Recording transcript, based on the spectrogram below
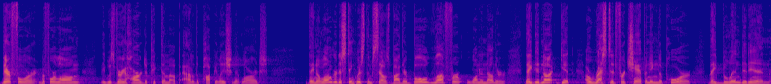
therefore, before long, it was very hard to pick them up out of the population at large. They no longer distinguished themselves by their bold love for one another. They did not get arrested for championing the poor. They blended in.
